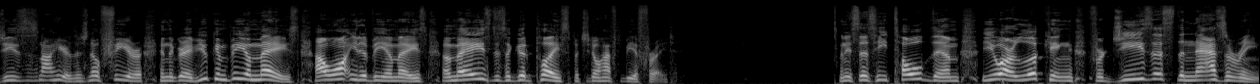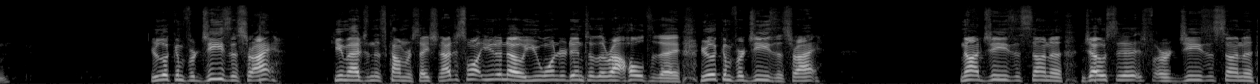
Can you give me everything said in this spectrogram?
Jesus is not here. There's no fear in the grave. You can be amazed. I want you to be amazed. Amazed is a good place, but you don't have to be afraid. And he says, He told them, You are looking for Jesus the Nazarene. You're looking for Jesus, right? Can you imagine this conversation? I just want you to know you wandered into the right hole today. You're looking for Jesus, right? Not Jesus, son of Joseph, or Jesus, son of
